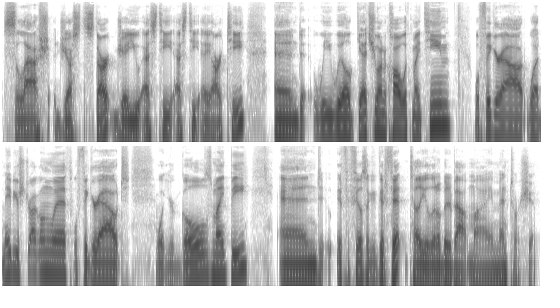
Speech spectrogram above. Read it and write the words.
slash just start, J U S T S T A R T. And we will get you on a call with my team. We'll figure out what maybe you're struggling with. We'll figure out what your goals might be. And if it feels like a good fit, tell you a little bit about my mentorship.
